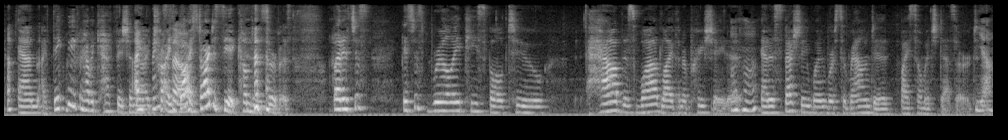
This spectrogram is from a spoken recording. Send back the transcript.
and I think we even have a catfish in there. I there. think try, I, so. thought, I started to see it come to the surface. But it's just it's just really peaceful to have this wildlife and appreciate it. Mhm. And especially when we're surrounded by so much desert. Yeah.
